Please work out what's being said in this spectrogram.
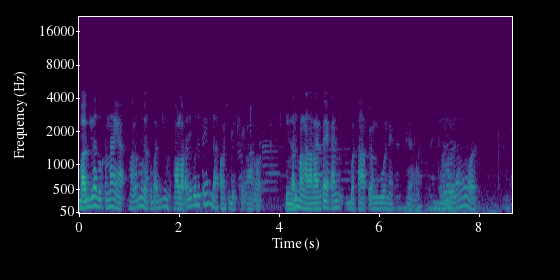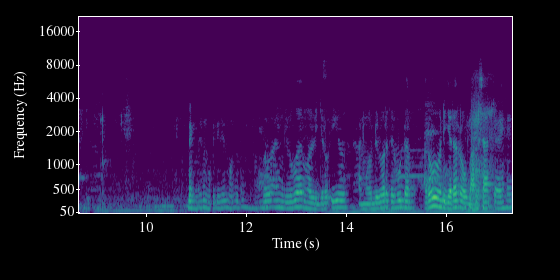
kebagi lah gua kena ya. Malam nggak kebagi. Molor aja gua di tenda sama si BP molor. Kan Hmm. pengalaman teh kan buat HP ungguan ya kan. segala macam. Itu gua molor. Beng, beng ngopi di mau beng. Oh, aing di luar mau di jero ieu. Aing mau di luar teh hudang. Aduh, di jero bangsat coy.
